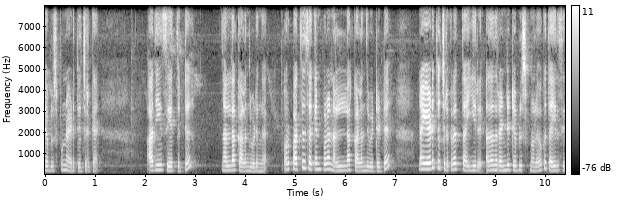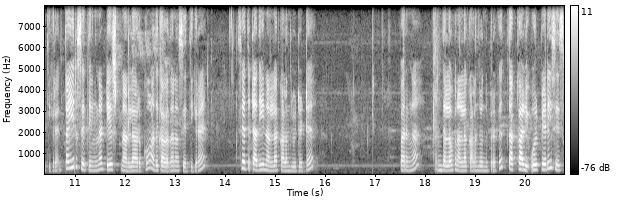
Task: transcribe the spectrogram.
டேபிள் ஸ்பூன் நான் எடுத்து வச்சுருக்கேன். அதையும் சேர்த்துட்டு நல்லா கலந்து விடுங்க. ஒரு பத்து செகண்ட் போல் நல்லா கலந்து விட்டுட்டு நான் எடுத்து வச்சுருக்கிற தயிர் அதாவது ரெண்டு டேபிள் ஸ்பூன் அளவுக்கு தயிர் சேர்த்திக்கிறேன். தயிர் சேர்த்திங்கன்னா டேஸ்ட் நல்லாயிருக்கும் அதுக்காக தான் நான் சேர்த்திக்கிறேன். சேர்த்துட்டு அதையும் நல்லா கலந்து விட்டுட்டு பாருங்கள் இந்த அளவுக்கு நல்லா கலந்து வந்த பிறகு தக்காளி ஒரு பெரிய சைஸ்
